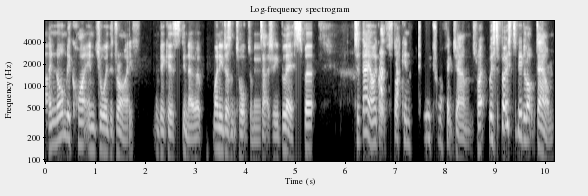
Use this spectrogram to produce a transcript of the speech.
I normally quite enjoy the drive because you know when he doesn't talk to me, it's actually bliss. But today I got stuck in two traffic jams. Right, we're supposed to be locked down.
